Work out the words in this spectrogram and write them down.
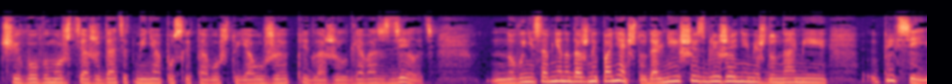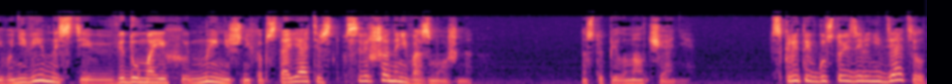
чего вы можете ожидать от меня после того, что я уже предложил для вас сделать». Но вы, несомненно, должны понять, что дальнейшее сближение между нами при всей его невинности, ввиду моих нынешних обстоятельств, совершенно невозможно. Наступило молчание. Скрытый в густой зелени дятел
